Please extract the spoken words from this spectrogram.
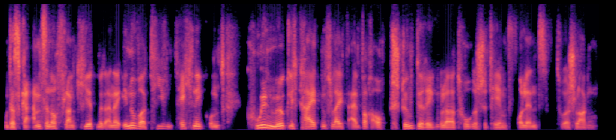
und das Ganze noch flankiert mit einer innovativen Technik und coolen Möglichkeiten, vielleicht einfach auch bestimmte regulatorische Themen vollends zu erschlagen.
